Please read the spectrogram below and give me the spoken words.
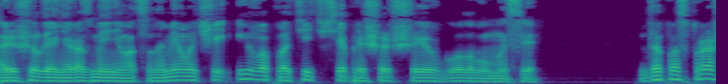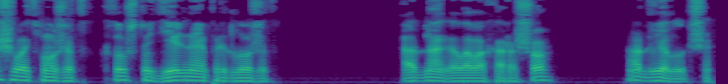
Решил я не размениваться на мелочи и воплотить все пришедшие в голову мысли. Да поспрашивать может, кто что дельное предложит. Одна голова хорошо, а две лучше.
